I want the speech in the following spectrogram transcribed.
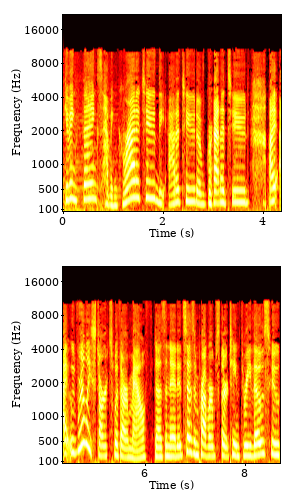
Giving thanks, having gratitude, the attitude of gratitude. I, I it really starts with our mouth, doesn't it? It says in Proverbs 13:3, "Those who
